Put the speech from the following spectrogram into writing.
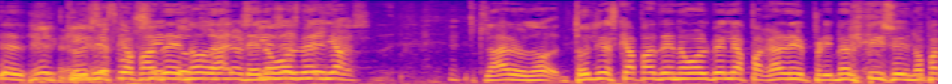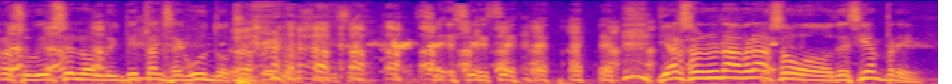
El Tulio es capaz de 15% no, de no 15 volverle a, estrellas. Claro, no, Tulio es capaz de no volverle a pagar en el primer piso y no para subírselo lo invita al segundo. tranquilo, sí, sí, sí, sí. Gerson, un abrazo de siempre.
